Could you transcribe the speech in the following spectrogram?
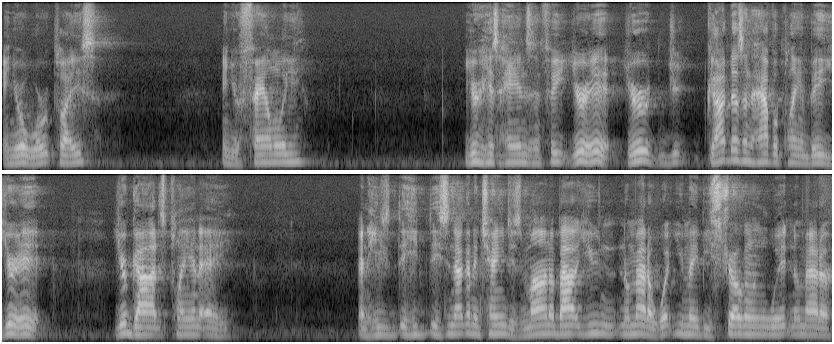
in your workplace, in your family. You're his hands and feet. You're it. You're, you, God doesn't have a plan B. You're it. Your God is plan A. And he's, he, he's not going to change his mind about you no matter what you may be struggling with, no matter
